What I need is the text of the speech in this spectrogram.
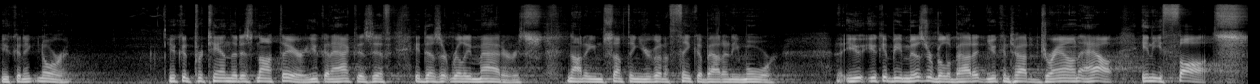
You can ignore it. You can pretend that it's not there. You can act as if it doesn't really matter. It's not even something you're going to think about anymore. You, you can be miserable about it, you can try to drown out any thoughts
